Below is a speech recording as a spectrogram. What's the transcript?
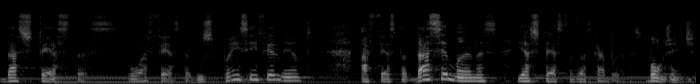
das festas, ou a festa dos pães sem fermento, a festa das semanas e as festas das cabanas. Bom, gente,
